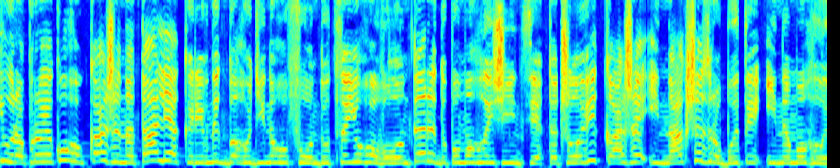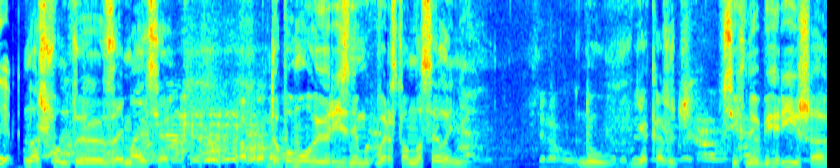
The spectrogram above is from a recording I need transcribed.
Юра, про якого каже Наталія, керівник благодійного фонду. Це його волонтери допомогли жінці. Та чоловік каже, інакше зробити і не могли. Наш фонд е, займається допомогою різним верствам населення. Ну, як кажуть, всіх не обігрієш, а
